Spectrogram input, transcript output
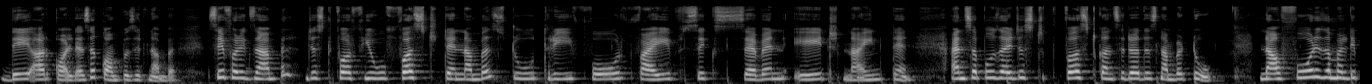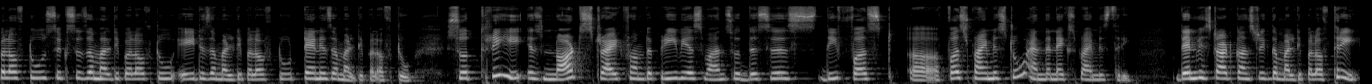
they are called as a composite number. Say for example just for few first 10 numbers 2 3 4 5 6 7 8 9 10 and suppose i just first consider this number 2 now 4 is a multiple of 2 6 is a multiple of 2 8 is a multiple of 2 10 is a multiple of 2 so 3 is not strike from the previous one. So this is the first uh, first prime is 2 and the next prime is 3 then we start considering the multiple of 3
